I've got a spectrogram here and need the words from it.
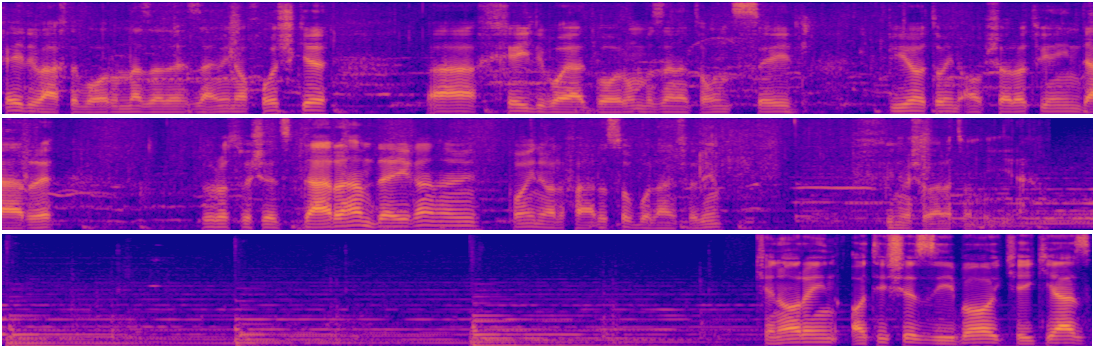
خیلی وقت بارون نزده. زمین ها خشکه و خیلی باید بارون بزنه تا اون سیل بیاد و این آبشارا توی این دره. درست بشه. دره هم دقیقا همین پایین حالا فردا صبح بلند شدیم. فیلمشو براتون می‌گیرم. کنار این آتیش زیبا که یکی از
